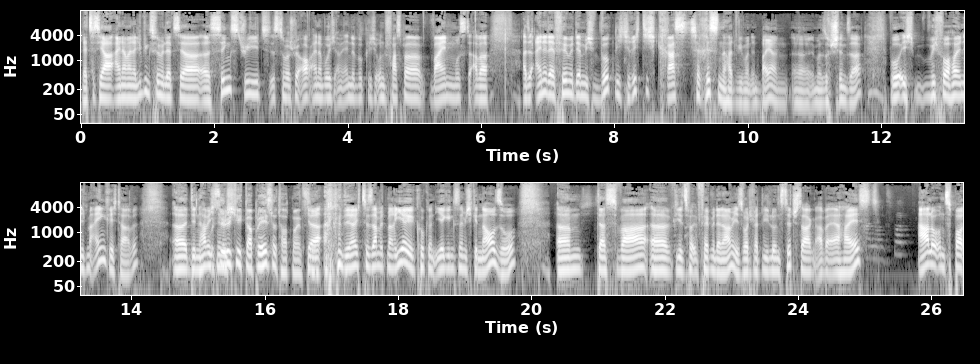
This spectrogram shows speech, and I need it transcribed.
letztes Jahr, einer meiner Lieblingsfilme letztes Jahr, äh, Sing Street, ist zum Beispiel auch einer, wo ich am Ende wirklich unfassbar weinen musste. Aber also einer der Filme, der mich wirklich richtig krass zerrissen hat, wie man in Bayern äh, immer so schön sagt, wo ich mich vor Heulen nicht mehr eingekriegt habe, äh, den habe ich nämlich richtig da bräselt hat, meinst du? ja, den habe ich zusammen mit Maria geguckt und ihr ging es nämlich genauso. Ähm, das war, äh, jetzt fällt mir der Name, jetzt wollte ich gerade Lilo und Stitch sagen, aber er heißt Arlo und Spot.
